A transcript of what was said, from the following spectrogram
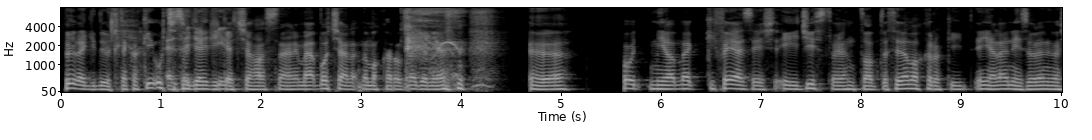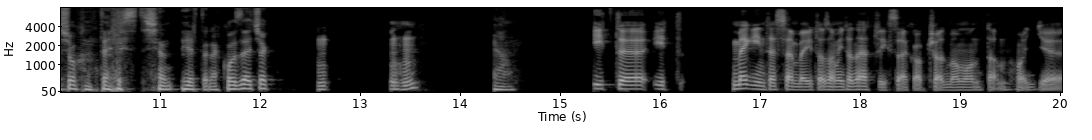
Főleg idősnek, aki úgy tudja egyébként... egyiket se használni, mert bocsánat, nem akarod nagyon ilyen, ö, hogy mi a meg kifejezés, ageist, vagy nem tudom, tehát nem akarok így ilyen lenéző lenni, mert sokan természetesen értenek hozzá, csak uh-huh. ja. Itt, itt megint eszembe jut az, amit a Netflix-el kapcsolatban mondtam, hogy uh,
